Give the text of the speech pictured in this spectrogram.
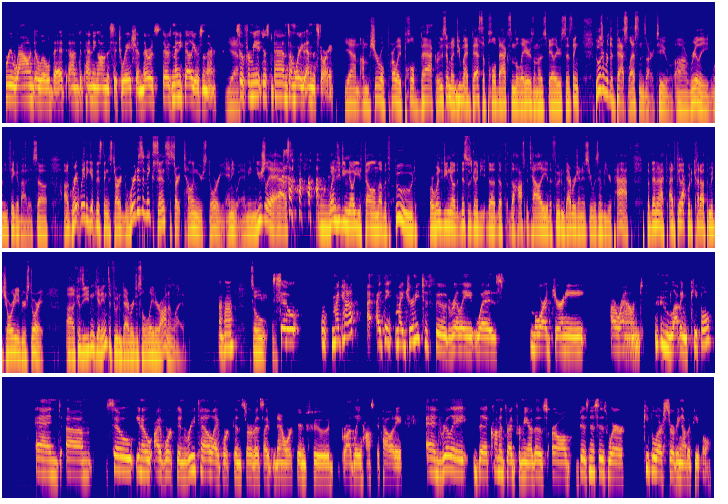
rewound a little bit, um, depending on the situation, there was there's many failures in there. Yeah. So for me, it just depends on where you end the story. Yeah, I'm, I'm sure we'll probably pull back, or at least I'm going to do my best to pull back some of the layers on those failures. So I think those are where the best lessons are too. Uh, really, when you think about it. So a great way to get this thing started. Where does it make sense to start telling your story anyway? I mean, usually I ask, when did you know you fell in love with food, or when did you know that this was going to be the, the the hospitality, the food and beverage industry was going to be your path? But then I, I feel like would cut out the majority of your story because you didn't get into food and beverage until later on in life. So So my path, I, I think my journey to food really was more a journey around loving people. And um, so, you know, I've worked in retail, I've worked in service, I've now worked in food, broadly hospitality. And really, the common thread for me are those are all businesses where people are serving other people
